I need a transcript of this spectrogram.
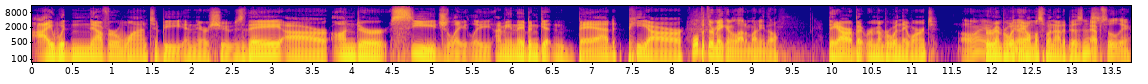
I would never want to be in their shoes. They are under siege lately. I mean, they've been getting bad PR. well, but they're making a lot of money though. They are, but remember when they weren't? Oh, yeah. Remember when they almost went out of business? Absolutely.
